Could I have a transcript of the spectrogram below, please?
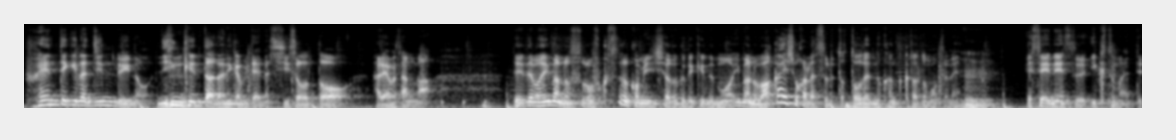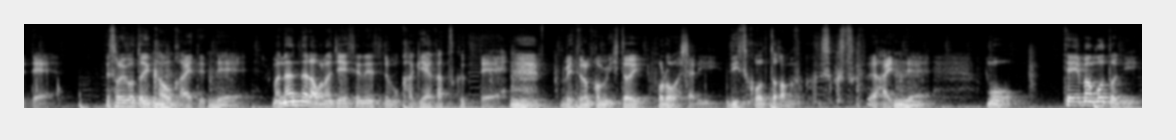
普遍的な人類の人間とは何かみたいな思想と原山さんが。ででも今のその複数のコミュニティ所属できるのも今の若い人からすると当然の感覚だと思うんですよね、うん。SNS いくつもやってて。でそれごとに顔を変えてて、まあ、なんなら同じ SNS でも鍵垢作って、別のコミュニティフォローしたりディスコードとかも複数入って、もうテーマごとに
